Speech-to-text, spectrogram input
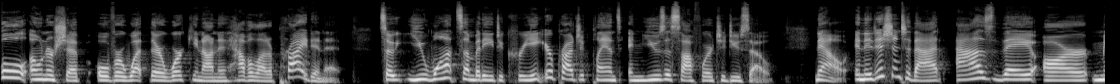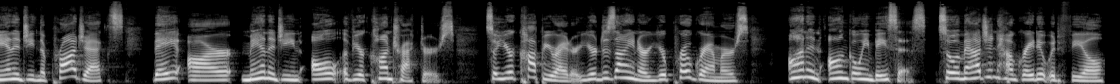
full ownership over what they're working on and have a lot of pride in it. So you want somebody to create your project plans and use a software to do so. Now, in addition to that, as they are managing the projects, they are managing all of your contractors. So your copywriter, your designer, your programmers on an ongoing basis. So imagine how great it would feel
